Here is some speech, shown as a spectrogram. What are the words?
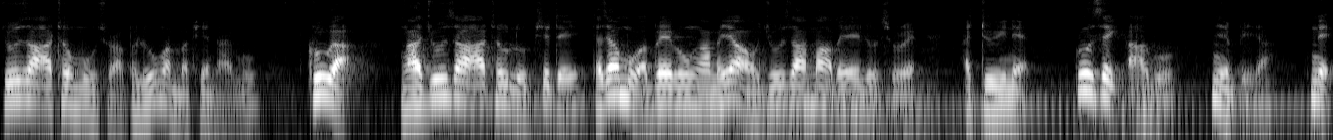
စူးစမ်းအထုတ်မှုဆိုတာဘလို့မှမဖြစ်နိုင်ဘူးအခုကငါစူးစမ်းအထုတ်လို့ဖြစ်တယ်ဒါကြောင့်မို့အပေပုံငါမရအောင်စူးစမ်းမှပဲလို့ဆိုရဲအတွေးနဲ့ကိုယ်စိတ်အားကိုမြင့်ပေးတာနှစ်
